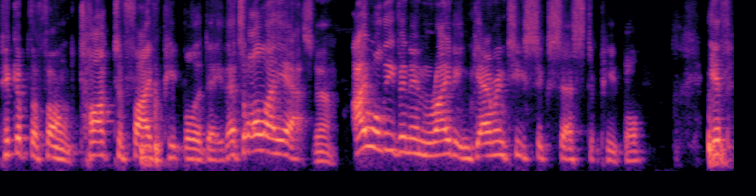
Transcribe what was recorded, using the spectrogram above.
Pick up the phone, talk to five people a day. That's all I ask. Yeah. I will even in writing guarantee success to people if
